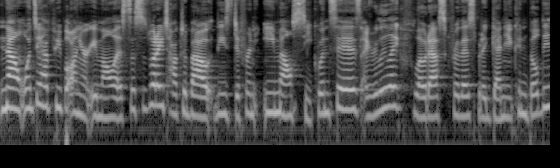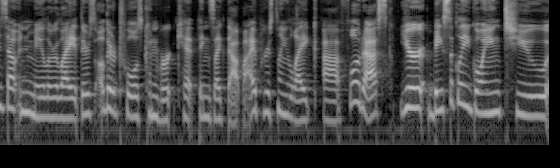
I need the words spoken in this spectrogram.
Now, once you have people on your email list, this is what I talked about these different email sequences. I really like Flodesk for this, but again, you can build these out in MailerLite. There's other tools, ConvertKit, things like that, but I personally like uh, Flodesk. You're basically going to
